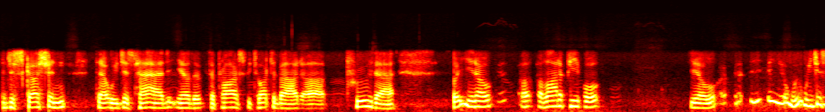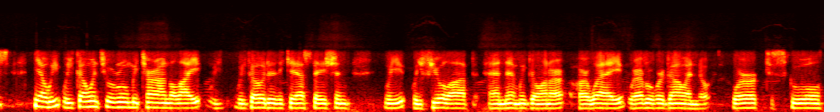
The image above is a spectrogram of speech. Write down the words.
the discussion that we just had, you know, the, the products we talked about uh, prove that. But, you know, a, a lot of people, you know, we just, you know, we, we go into a room, we turn on the light, we, we go to the gas station, we, we fuel up, and then we go on our, our way wherever we're going to work to school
